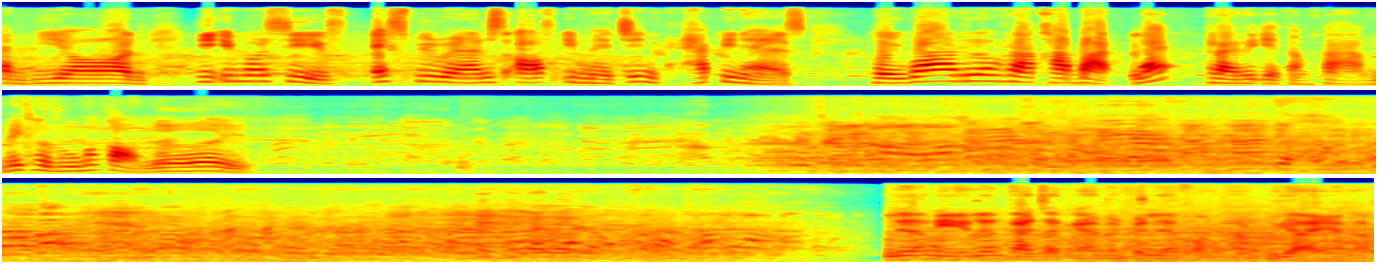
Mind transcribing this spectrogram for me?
and Beyond The Immersive Experience of Imagine Happiness เผยว่าเรื่องราคาบัตรและรายละเอียดต่างๆ ไม่เคยรู้มาก่อนเลยเรื่องนี้เรื่องการจัดงานมันเป็นเรื่องของทางผู้ใหญ่อะครับ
